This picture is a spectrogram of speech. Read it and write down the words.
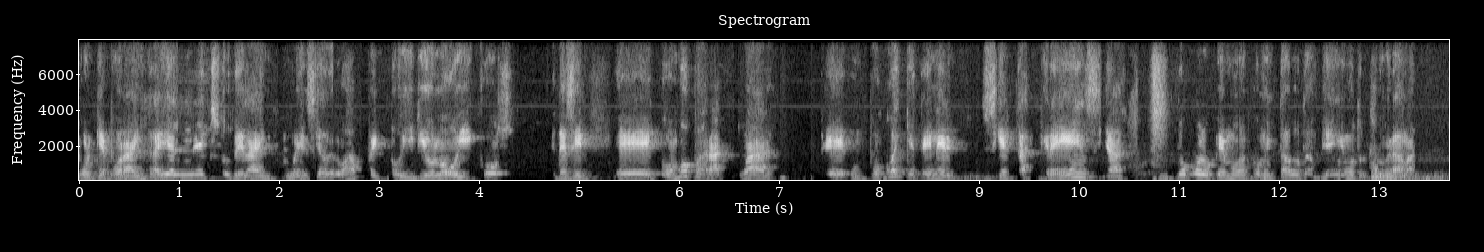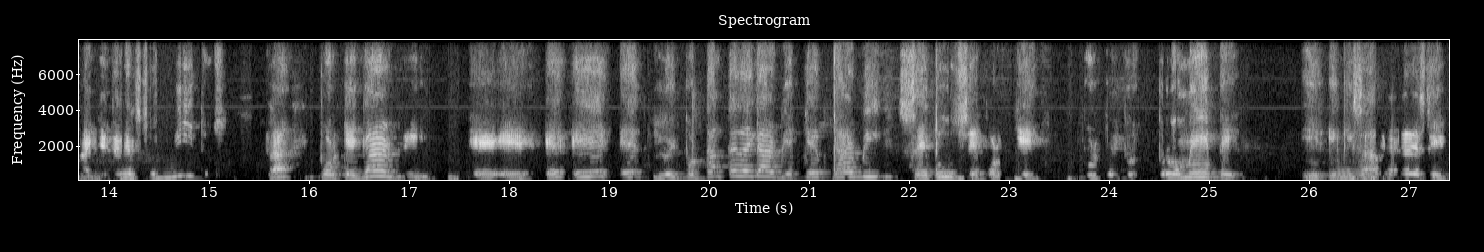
porque por ahí trae el nexo de la influencia de los aspectos ideológicos, es decir, eh, cómo para actuar eh, un poco hay que tener ciertas creencias, un poco lo que hemos comentado también en otros programas, hay que tener sus mitos, ¿verdad? Porque Garvey, eh, eh, eh, eh, lo importante de Garvey es que Garvey seduce porque, porque pro- promete. Y, y quizás habría que decir,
